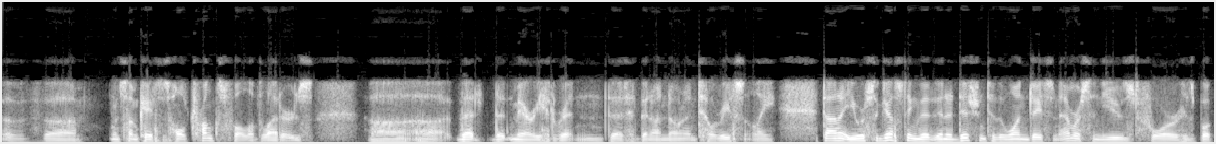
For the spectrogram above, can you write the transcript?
of uh, in some cases, whole trunks full of letters uh, uh, that that Mary had written that had been unknown until recently. Donna, you were suggesting that in addition to the one Jason Emerson used for his book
